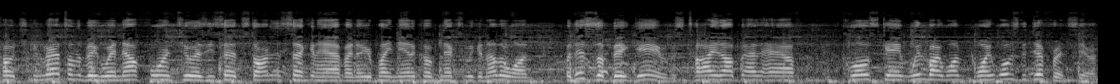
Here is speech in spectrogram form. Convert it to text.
Coach, congrats on the big win. Now four and two, as you said, starting the second half. I know you're playing Nanticoke next week, another one, but this is a big game. It was tied up at half, close game, win by one point. What was the difference here?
